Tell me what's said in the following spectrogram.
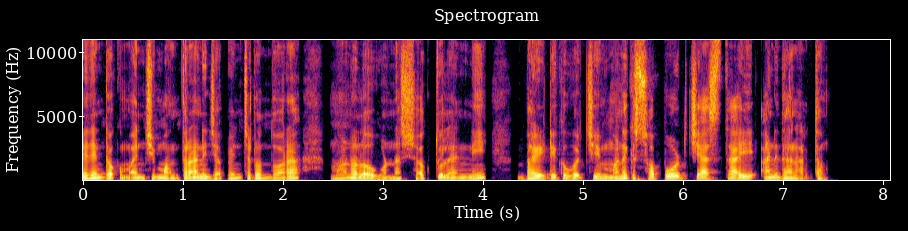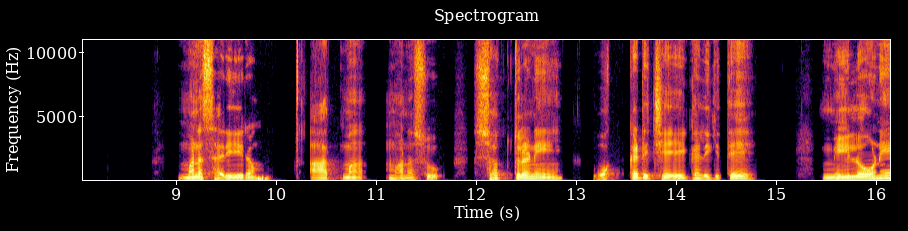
లేదంటే ఒక మంచి మంత్రాన్ని జపించడం ద్వారా మనలో ఉన్న శక్తులన్నీ బయటకు వచ్చి మనకి సపోర్ట్ చేస్తాయి అని దాని అర్థం. మన శరీరం ఆత్మ మనసు శక్తులని ఒక్కటి చేయగలిగితే మీలోనే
